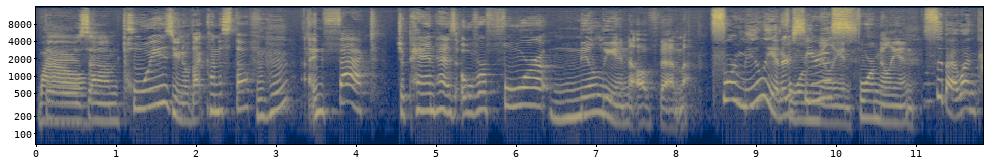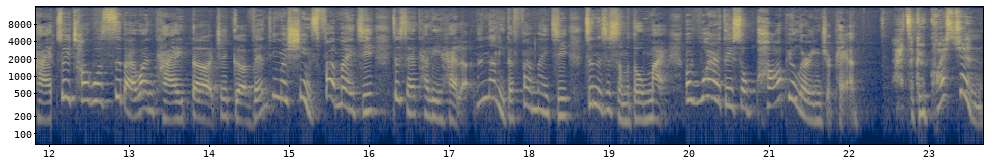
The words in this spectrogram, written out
Wow. there's um, toys, you know, that kind of stuff. In fact, Japan has over 4 million of them. Four million, are you 4 serious? million, 4 million. 四百万台，所以超过四百万台的这个 vending machines 贩卖机，这实在太厉害了。那那里的贩卖机真的是什么都卖。But why are they so popular in Japan? That's a good question.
